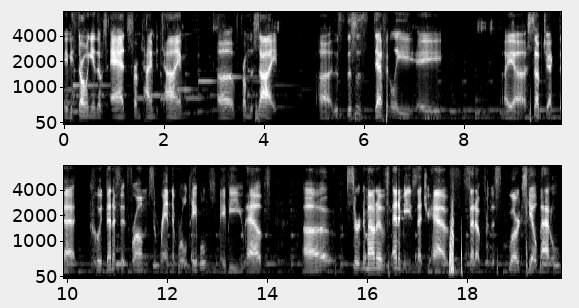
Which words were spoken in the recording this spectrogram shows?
Maybe throwing in those ads from time to time uh, from the side. Uh, this this is definitely a a uh, subject that could benefit from some random roll tables. Maybe you have uh, a certain amount of enemies that you have set up for this large scale battle,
